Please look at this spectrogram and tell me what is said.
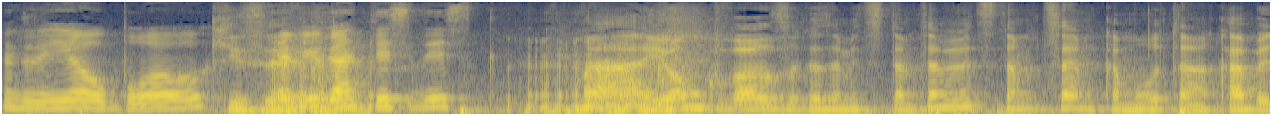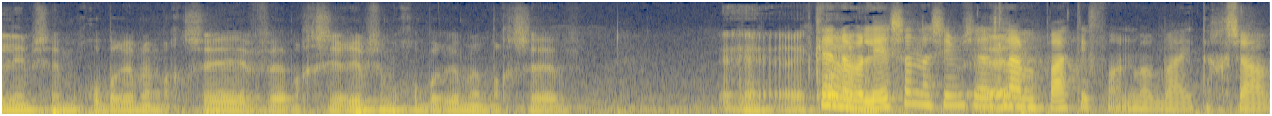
כזה יואו bro, כי זה- have you got this disk? מה, היום כבר זה כזה מצטמצם ומצטמצם, כמות הכבלים שמחוברים למחשב, ומכשירים שמחוברים למחשב. אה, כן, אבל יש אנשים שיש. להם פטיפון בבית עכשיו.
